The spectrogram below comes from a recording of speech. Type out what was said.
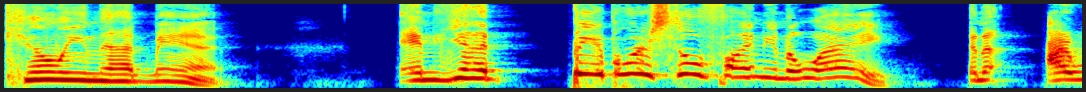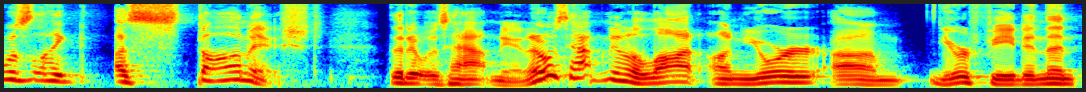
killing that man? And yet people are still finding a way. And I was like astonished that it was happening. And it was happening a lot on your um your feed. And then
